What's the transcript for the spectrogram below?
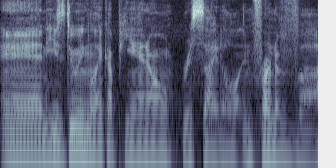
and he's doing like a piano recital in front of uh,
